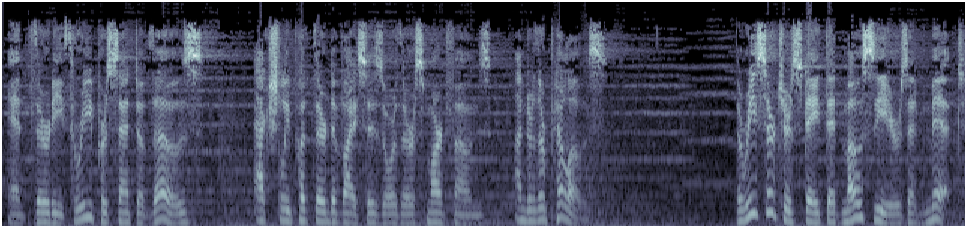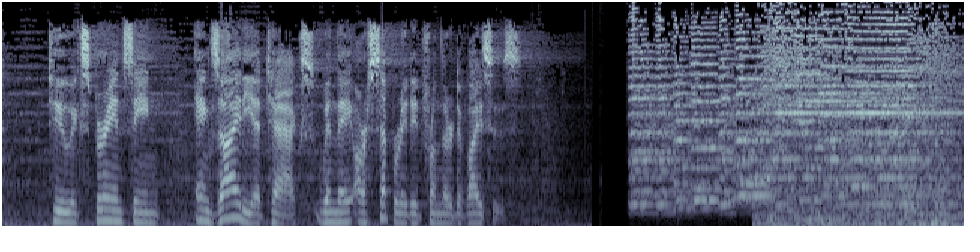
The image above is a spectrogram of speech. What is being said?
and 33% of those actually put their devices or their smartphones under their pillows. The researchers state that most Zers admit to experiencing anxiety attacks when they are separated from their devices.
